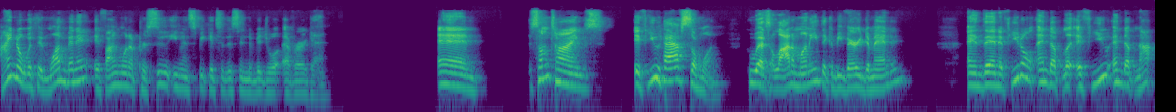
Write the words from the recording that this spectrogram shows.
I know within one minute if I want to pursue even speaking to this individual ever again. And sometimes, if you have someone who has a lot of money that could be very demanding, and then if you don't end up, if you end up not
